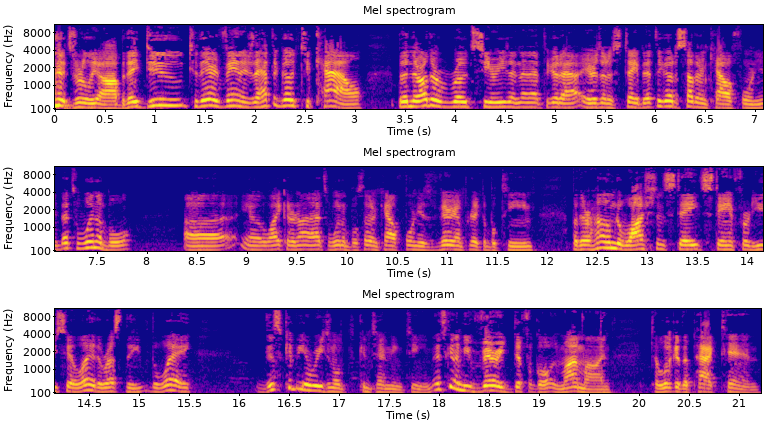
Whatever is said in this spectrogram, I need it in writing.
it's really odd, but they do to their advantage. They have to go to Cal, but then there are other road series, and then they have to go to Arizona State. But they have to go to Southern California. That's winnable. Uh, you know, like it or not, that's winnable. Southern California is a very unpredictable team, but they're home to Washington State, Stanford, UCLA. The rest of the, the way, this could be a regional contending team. It's going to be very difficult in my mind to look at the Pac-10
